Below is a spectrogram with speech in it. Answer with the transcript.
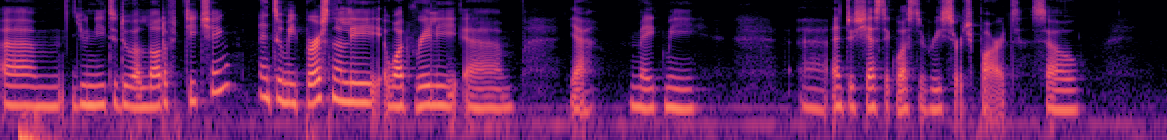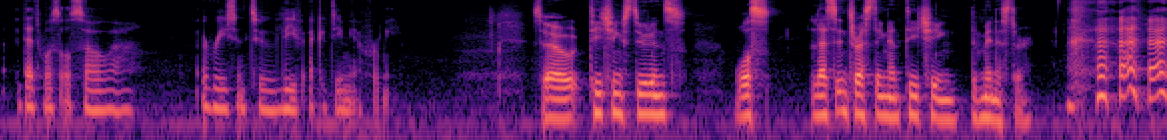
um, you need to do a lot of teaching and to me personally, what really, um, yeah, made me uh, enthusiastic was the research part. So that was also, uh, a reason to leave academia for me. So teaching students was less interesting than teaching the minister. uh,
